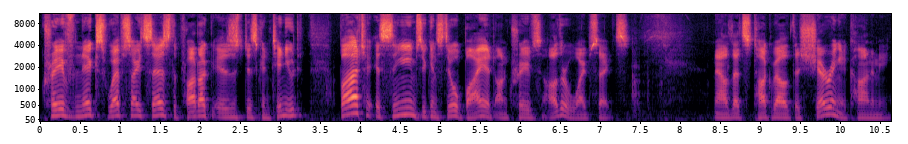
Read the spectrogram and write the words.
Crave Nic's website says the product is discontinued, but it seems you can still buy it on Crave's other websites. Now let's talk about the sharing economy.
